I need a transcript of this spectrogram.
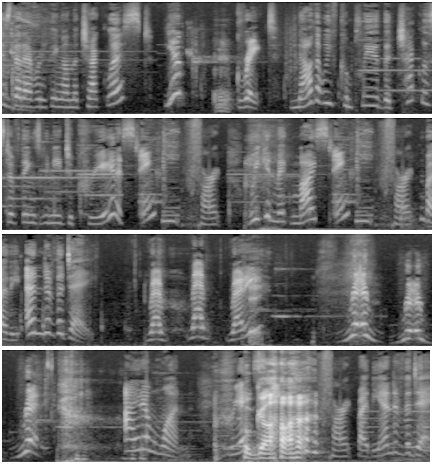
Is that everything on the checklist? Yep. Great. Now that we've completed the checklist of things we need to create a stinky fart, we can make my stinky fart by the end of the day. Rev, rev, ready? Okay. Rev, rev, ready. Item one. Oh, Create oh God. Fart by the end of the day.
